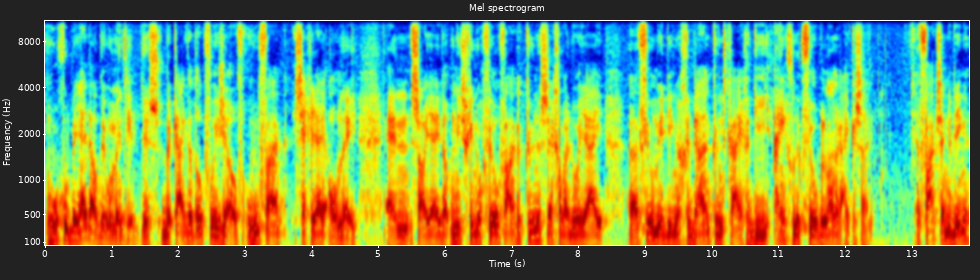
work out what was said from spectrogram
hoe goed ben jij daar op dit moment in? Dus bekijk dat ook voor jezelf. Hoe vaak zeg jij al nee? En zou jij dat misschien nog veel vaker kunnen zeggen, waardoor jij uh, veel meer dingen gedaan kunt krijgen die eigenlijk veel belangrijker zijn? En vaak zijn er dingen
